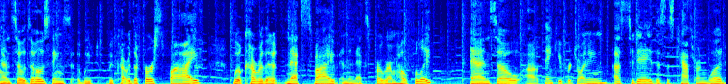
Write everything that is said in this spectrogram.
And so those things we've we've covered the first five we'll cover the next five in the next program hopefully and so uh, thank you for joining us today this is catherine wood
